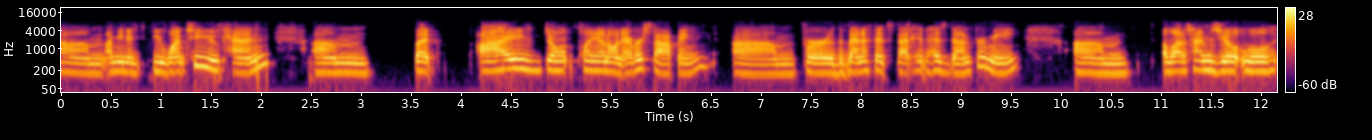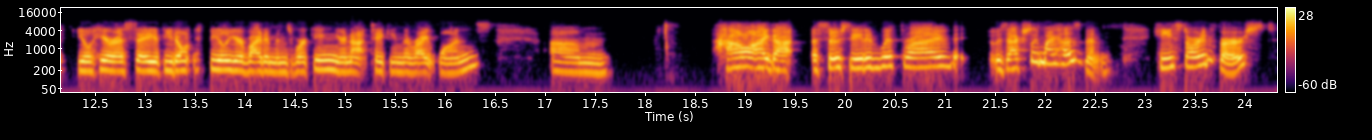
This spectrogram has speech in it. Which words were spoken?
Um, I mean, if you want to, you can, um, but I don't plan on ever stopping um, for the benefits that it has done for me. Um, a lot of times you'll will you'll hear us say if you don't feel your vitamins working, you're not taking the right ones. Um, how I got associated with Thrive it was actually my husband. He started first.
